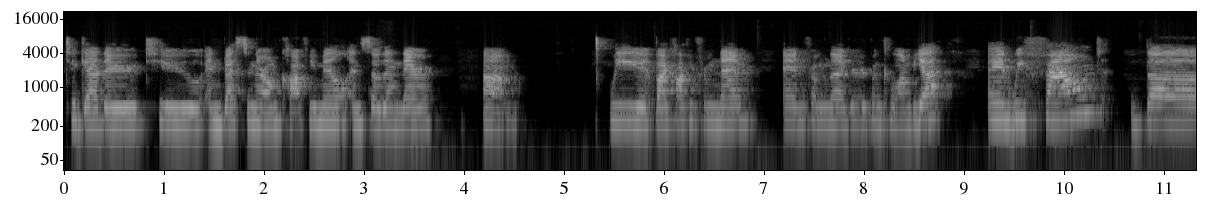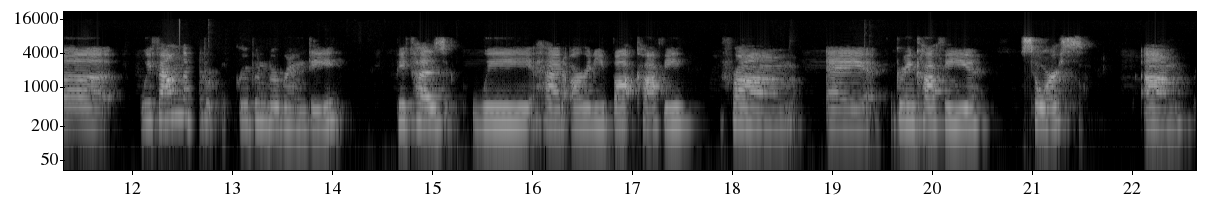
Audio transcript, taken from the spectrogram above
together to invest in their own coffee mill. And so then they're, um, we buy coffee from them and from the group in Colombia. And we found the we found the group in Burundi because we had already bought coffee from a green coffee source. Um,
